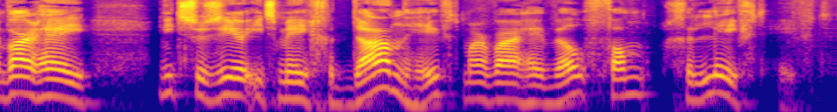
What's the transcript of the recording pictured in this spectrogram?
En waar hij niet zozeer iets mee gedaan heeft, maar waar hij wel van geleefd heeft.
